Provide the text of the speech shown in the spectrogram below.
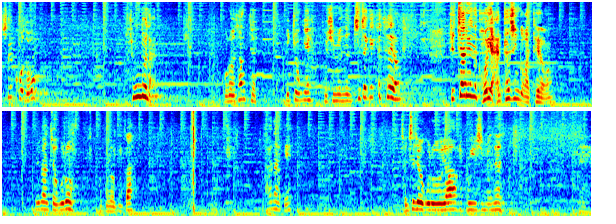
싣고도 충분한 그런 상태. 이쪽에 보시면은 진짜 깨끗해요. 뒷자리는 거의 안 타신 것 같아요. 일반적으로 여기가 편하게. 전체적으로 여기 보이시면은 네.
